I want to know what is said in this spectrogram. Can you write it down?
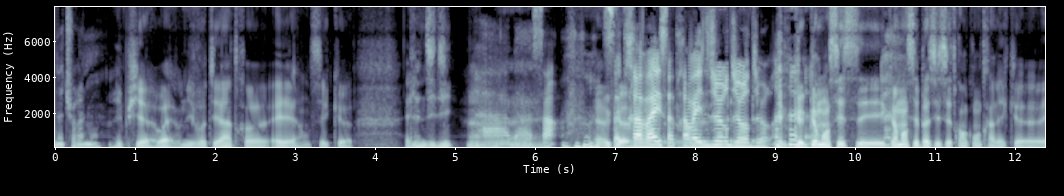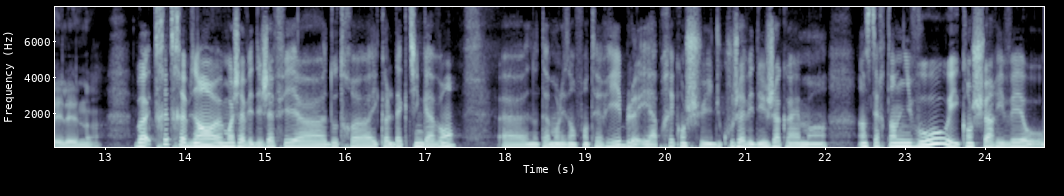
naturellement. Et puis, ouais, au niveau théâtre, elle- on sait que Hélène Zidi. hein, Ah euh, bah ça, euh, ça que- travaille, ça travaille dur, dur, dur. que- comment c'est- c'est- comment s'est passée cette rencontre avec euh, Hélène? Bah, très très bien. Euh, moi j'avais déjà fait euh, d'autres euh, écoles d'acting avant, euh, notamment les enfants terribles. Et après quand je suis, du coup j'avais déjà quand même un, un certain niveau. Et quand je suis arrivée au,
